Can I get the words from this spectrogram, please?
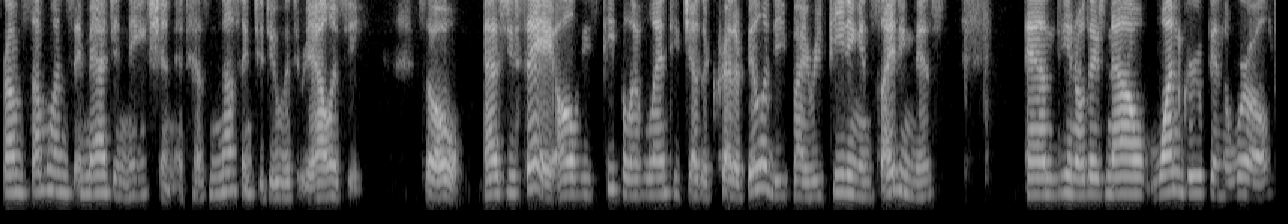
from someone's imagination. It has nothing to do with reality. So, as you say, all these people have lent each other credibility by repeating and citing this. And, you know, there's now one group in the world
